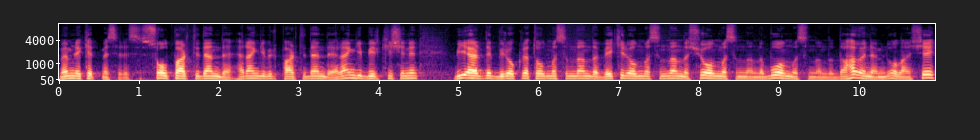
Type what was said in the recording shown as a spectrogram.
memleket meselesi. Sol partiden de, herhangi bir partiden de, herhangi bir kişinin bir yerde bürokrat olmasından da, vekil olmasından da, şu olmasından da, bu olmasından da daha önemli olan şey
